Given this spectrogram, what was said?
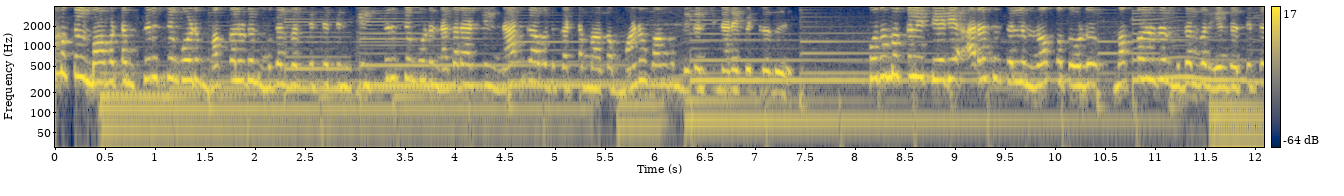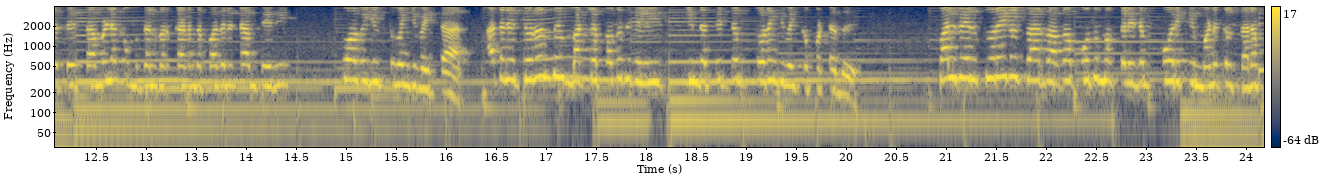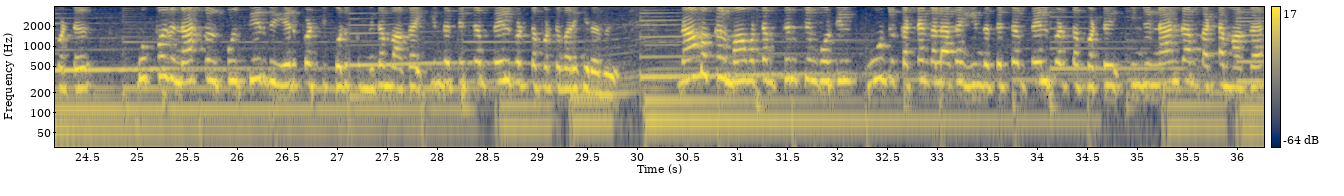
நாமக்கல் மாவட்டம் திருச்செங்கோடு மக்களுடன் முதல்வர் திட்டத்தின் கீழ் திருச்செங்கோடு நகராட்சியில் நான்காவது கட்டமாக மனு வாங்கும் நிகழ்ச்சி நடைபெற்றது. பொதுமக்களை தேடி அரசு செல்லும் நோக்கத்தோடு மக்களுடன் முதல்வர் என்ற திட்டத்தை தமிழக முதல்வர் கடந்த பதினெட்டாம் தேதி கோவையில் துவங்கி வைத்தார். அதனைத் தொடர்ந்து மற்ற பகுதிகளில் இந்த திட்டம் தொடங்கி வைக்கப்பட்டது. பல்வேறு துறைகள் சார்பாக பொதுமக்களிடம் கோரிக்கை மனுக்கள் தரப்பட்டு முப்பது நாட்களுக்குள் தீர்வு ஏற்படுத்தி கொடுக்கும் விதமாக இந்த திட்டம் செயல்படுத்தப்பட்டு வருகிறது. நாமக்கல் மாவட்டம் திருச்செங்கோட்டில் மூன்று கட்டங்களாக இந்த திட்டம் செயல்படுத்தப்பட்டு இன்று நான்காம் கட்டமாக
